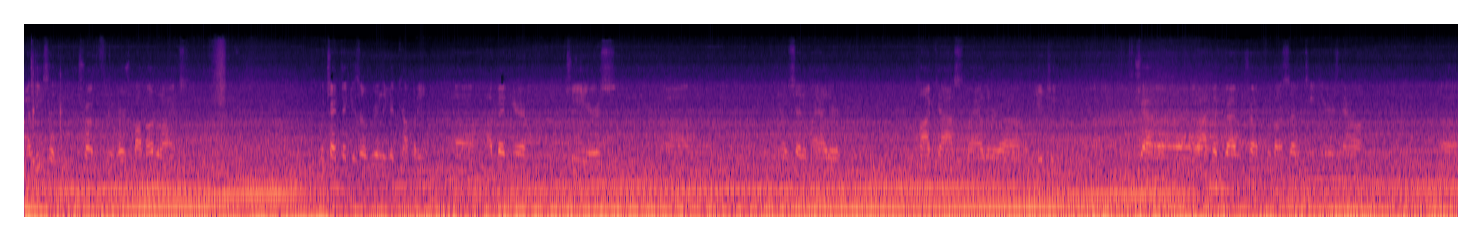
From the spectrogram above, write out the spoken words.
I lease a truck through Hirschbach Motor Lines, which I think is a really good company. Uh, I've been here two years. Uh, you know, said in my other podcast, my other uh, YouTube channel, I've been driving truck for about 17 years now, uh,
